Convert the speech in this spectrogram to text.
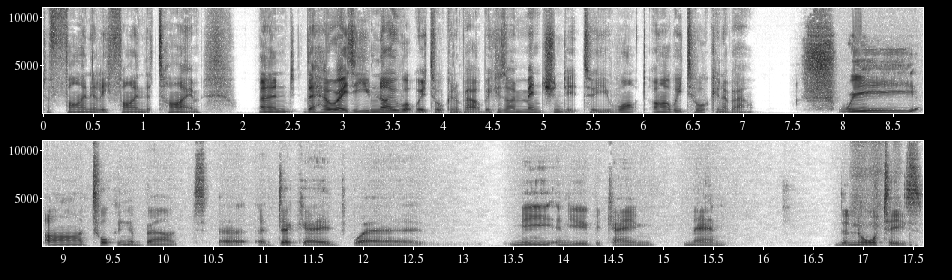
to finally find the time. And the Hellraiser, you know what we're talking about because I mentioned it to you. What are we talking about? We are talking about uh, a decade where me and you became men the noughties.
